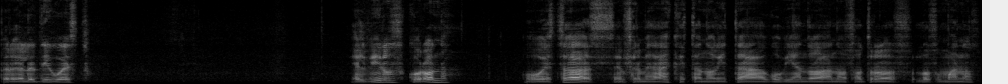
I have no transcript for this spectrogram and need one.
Pero yo les digo esto. El virus corona o estas enfermedades que están ahorita agobiando a nosotros los humanos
